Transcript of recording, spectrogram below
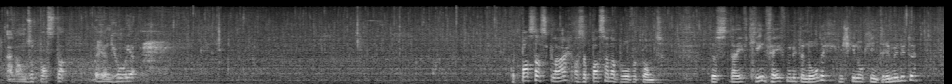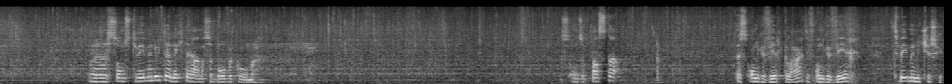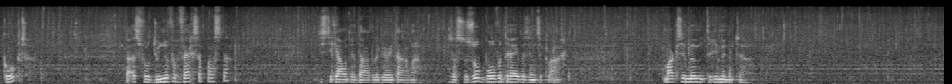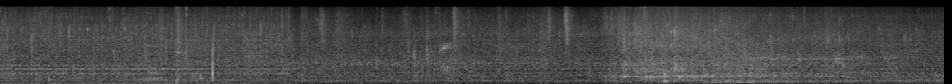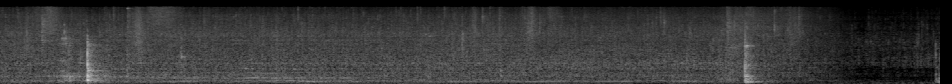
En onze pasta erin gooien. De pasta is klaar als de pasta naar boven komt. Dus dat heeft geen 5 minuten nodig, misschien ook geen 3 minuten. Eh, soms 2 minuten, ligt eraan als ze boven komen. Dus onze pasta is ongeveer klaar. Het heeft ongeveer 2 minuutjes gekookt. Dat is voldoende voor verse pasta. Dus die gaan we er dadelijk uithalen. Dus als ze zo boven drijven zijn ze klaar. Maximum 3 minuten.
